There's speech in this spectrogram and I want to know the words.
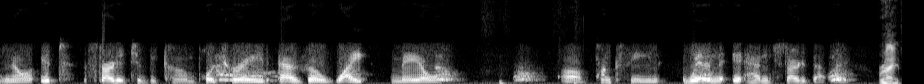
you know it started to become portrayed as a white male uh, punk scene when it hadn't started that way. Right.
